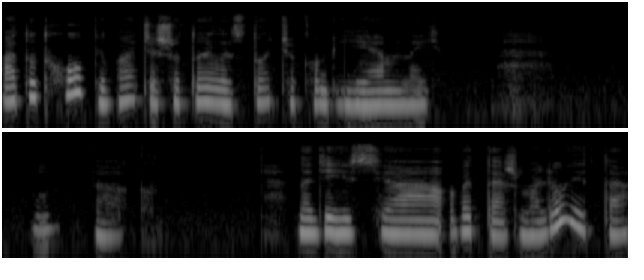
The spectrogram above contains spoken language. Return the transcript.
А тут хоп, і бачиш, що той листочок об'ємний. Так. Надіюся, ви теж малюєте.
